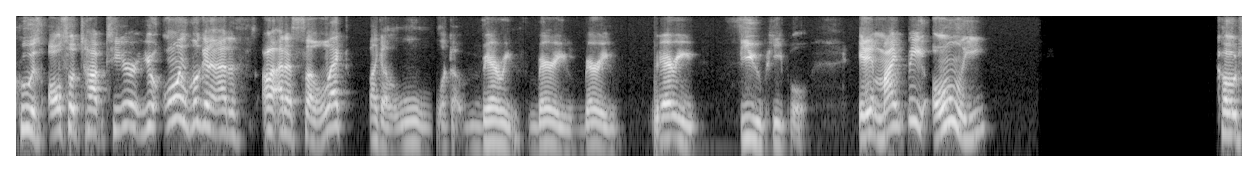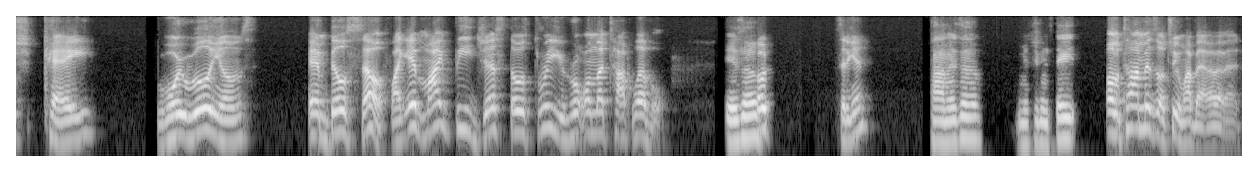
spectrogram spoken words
who is also top tier, you're only looking at a at a select like a like a very very very very few people. And it might be only Coach K, Roy Williams, and Bill Self. Like it might be just those three who are on the top level. Izzo, Coach- Say it again. Tom Izzo, Michigan State. Oh, Tom Izzo too. My bad. My bad.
